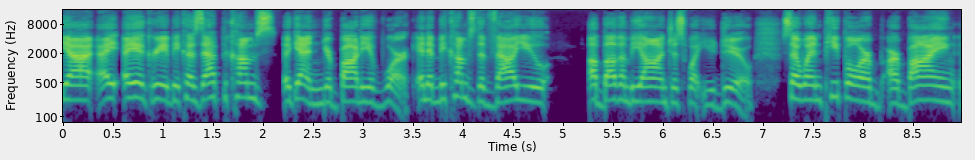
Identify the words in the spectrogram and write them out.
Yeah, I, I agree because that becomes, again, your body of work and it becomes the value above and beyond just what you do. So when people are are buying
